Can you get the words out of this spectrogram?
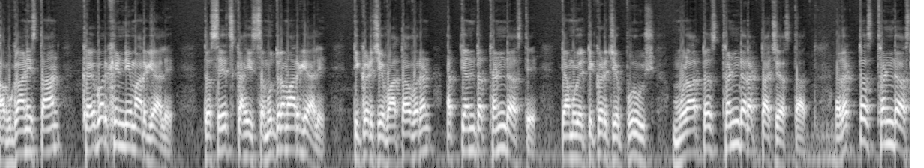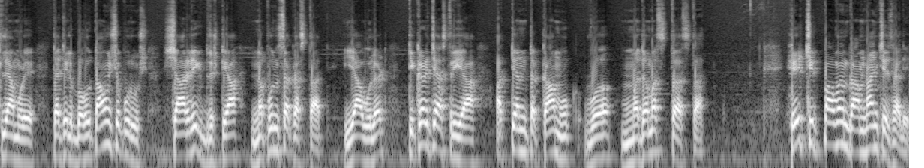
Afghanistan Khyber खिंडी मार्गे आले. तसेच काही समुद्र मार्गे आले. तिकडचे वातावरण अत्यंत थंड असते. त्यामुळे तिकडचे पुरुष मुळातच थंड रक्ताचे असतात. रक्तच थंड असल्यामुळे त्यातील बहुतांश पुरुष शारीरिकदृष्ट्या नपुंसक असतात. या उलट तिकडच्या स्त्रिया अत्यंत कामुक व मदमस्त असतात. हे चित्पावन ब्राह्मणांचे झाले.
